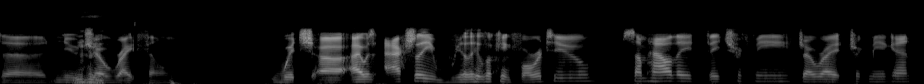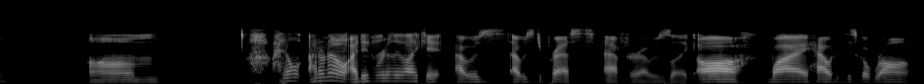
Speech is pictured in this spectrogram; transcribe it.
the new Mhm. Joe Wright film, which uh, I was actually really looking forward to. Somehow they they tricked me. Joe Wright tricked me again. Um, I don't I don't know. I didn't really like it. I was I was depressed after. I was like, oh, why? How did this go wrong?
